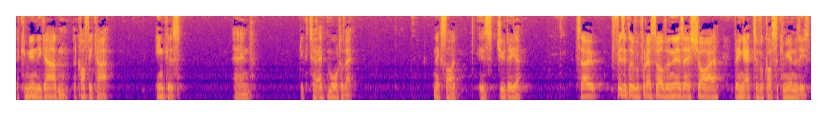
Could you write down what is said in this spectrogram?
the community garden, the coffee cart, Incas, and to add more to that. Next slide is Judea. So physically, we put ourselves in our shire being active across the communities.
